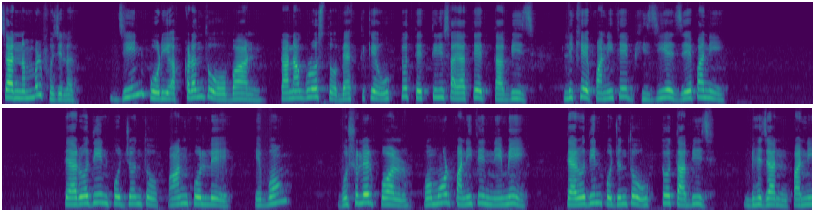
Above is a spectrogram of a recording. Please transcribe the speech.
চার নম্বর ফজিলত, জিন, পরি, আক্রান্ত ও বান, টানাগ্রস্ত ব্যক্তিকে উক্ত তেত্রিশ আয়াতের তাবিজ লিখে পানিতে ভিজিয়ে যে পানি তেরো দিন পর্যন্ত পান করলে এবং গোসলের পর কোমর পানিতে নেমে তেরো দিন পর্যন্ত উক্ত তাবিজ ভেজান পানি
